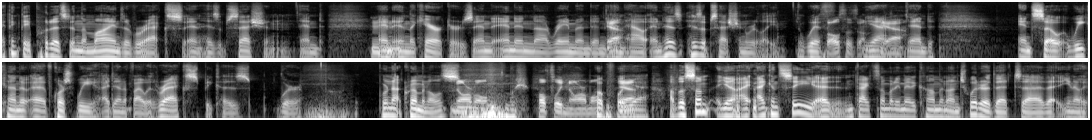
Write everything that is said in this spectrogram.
I think they put us in the minds of Rex and his obsession, and and in the characters, and and in uh, Raymond, and, Mm-hmm. Yeah. and how and his his obsession really with Both of them, yeah, yeah. and and so we kind of, of course, we identify with Rex because we're we're not criminals. Normal. Hopefully normal. Hopefully, yeah. yeah. Although some, you know, I, I can see. Uh, in fact, somebody made a comment on Twitter that uh, that you know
